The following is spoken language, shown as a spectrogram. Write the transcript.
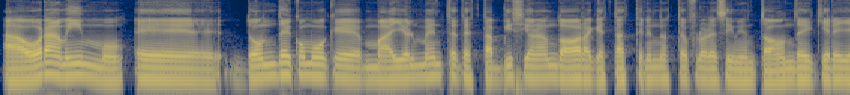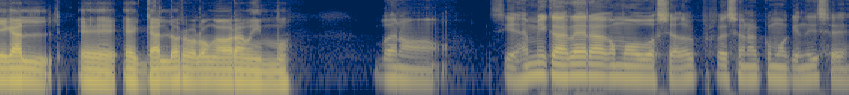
ahora mismo, eh, ¿dónde como que mayormente te estás visionando ahora que estás teniendo este florecimiento? ¿A dónde quiere llegar eh, Edgardo Rolón ahora mismo? Bueno, si es en mi carrera como boxeador profesional, como quien dice,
